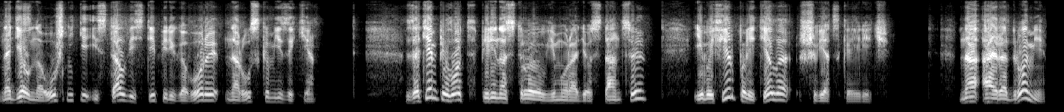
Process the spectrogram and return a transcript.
надел наушники и стал вести переговоры на русском языке. Затем пилот перенастроил ему радиостанцию, и в эфир полетела шведская речь. На аэродроме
